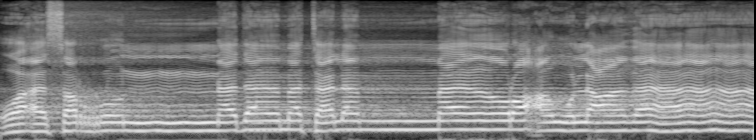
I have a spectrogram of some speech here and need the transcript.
وأسروا الندامة لما رأوا العذاب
